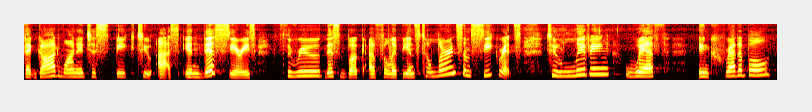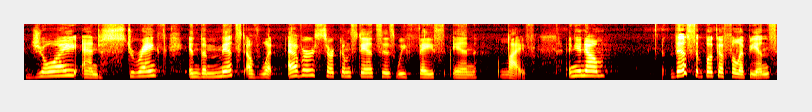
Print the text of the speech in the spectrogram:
that God wanted to speak to us in this series through this book of Philippians to learn some secrets to living with incredible joy and strength in the midst of whatever circumstances we face in life. And you know, this book of Philippians,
